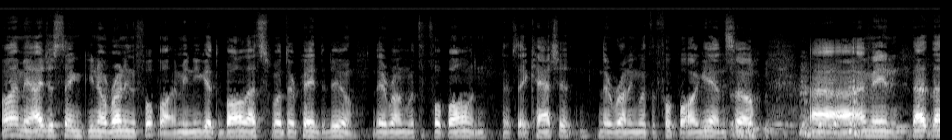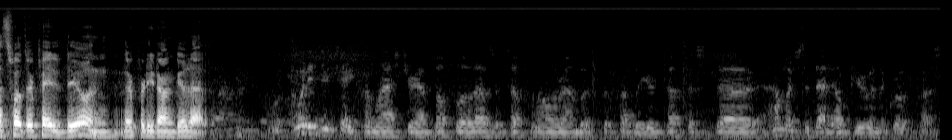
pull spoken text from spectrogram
Well, I mean, I just think you know running the football. I mean, you get the ball. That's what they're paid to do. They run with the football, and if they catch it, they're running with the football again. So, uh, I mean, that that's what they're paid to do, and they're pretty darn good at it. What did you take from last year at Buffalo? That was a tough one all around, but, probably your toughest. Uh, how much did that help you in the growth process?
